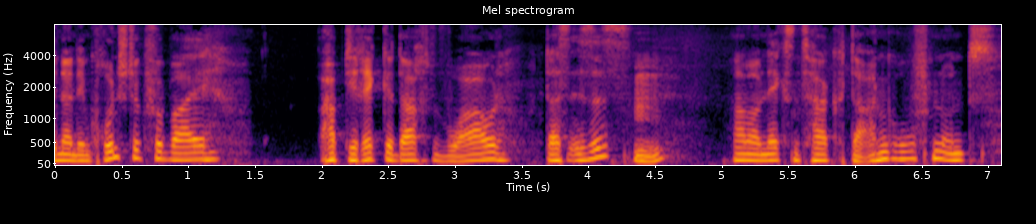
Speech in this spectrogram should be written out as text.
bin an dem Grundstück vorbei, habe direkt gedacht, wow, das ist es. Mhm. Haben am nächsten Tag da angerufen und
